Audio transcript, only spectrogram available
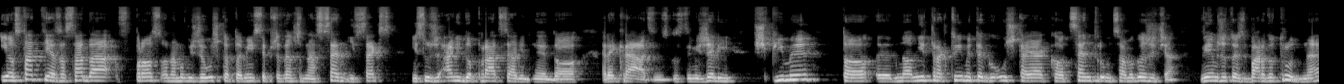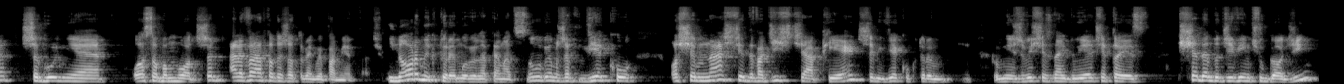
I ostatnia zasada, wprost ona mówi, że łóżko to miejsce przeznaczone na sen i seks, nie służy ani do pracy, ani do rekreacji. W związku z tym, jeżeli śpimy, to y, no, nie traktujmy tego łóżka jako centrum całego życia. Wiem, że to jest bardzo trudne, szczególnie osobom młodszym, ale warto też o tym jakby pamiętać. I normy, które mówią na temat snu, mówią, że w wieku 18-25, czyli wieku, w którym również wy się znajdujecie, to jest 7 do 9 godzin,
